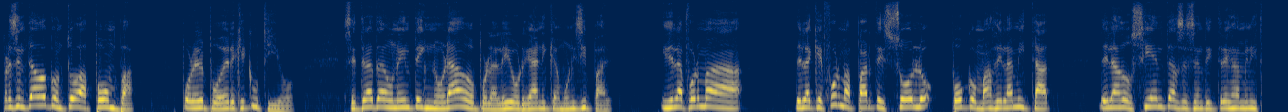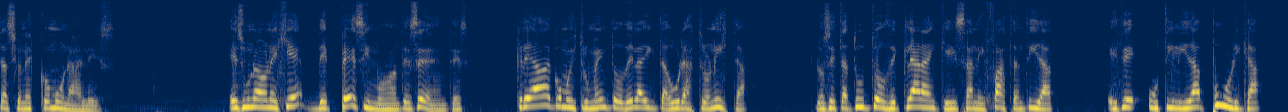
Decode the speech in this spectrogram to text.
presentado con toda pompa por el Poder Ejecutivo. Se trata de un ente ignorado por la ley orgánica municipal y de la forma de la que forma parte solo poco más de la mitad de las 263 administraciones comunales. Es una ONG de pésimos antecedentes creada como instrumento de la dictadura astronista, los estatutos declaran que esa nefasta entidad es de utilidad pública,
